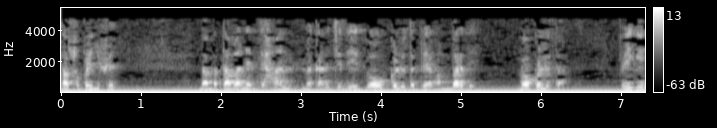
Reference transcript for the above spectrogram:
تاسو په نه شئ دا بتا باندې امتحان مکانه چې دې دوه کلو ته پیغمبر دی دوه کلو ته پیږي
